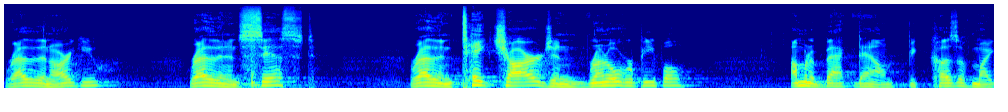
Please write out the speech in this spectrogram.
Rather than argue, rather than insist, rather than take charge and run over people, I'm going to back down because of my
